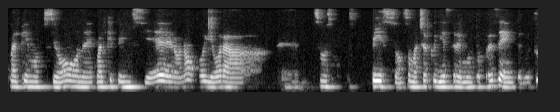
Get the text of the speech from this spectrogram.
qualche emozione, qualche pensiero, no? Poi ora eh, sono spesso, insomma, cerco di essere molto presente, molto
